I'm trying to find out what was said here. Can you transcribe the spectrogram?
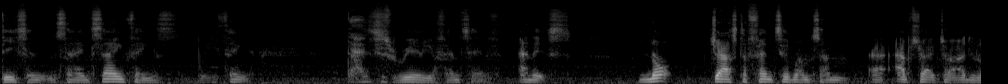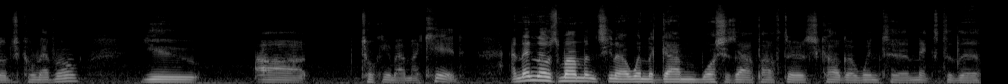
decent and saying saying things, but you think that's just really offensive, and it's not just offensive on some uh, abstract or ideological level. You are talking about my kid. And then those moments, you know, when the gun washes up after a Chicago winter next to the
